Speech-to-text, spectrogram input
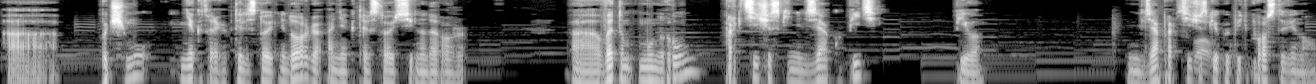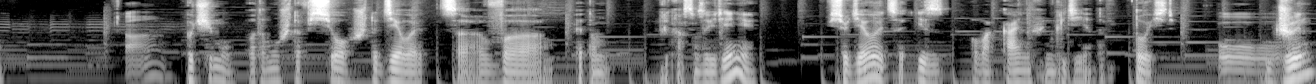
а, почему некоторые коктейли стоят недорого, а некоторые стоят сильно дороже? А, в этом Moon Room практически нельзя купить пиво. Нельзя практически Слава купить просто вино. А, Почему? Потому что все, что делается в этом прекрасном заведении, все делается из локальных ингредиентов. То есть джин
